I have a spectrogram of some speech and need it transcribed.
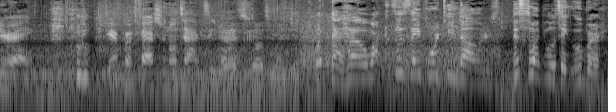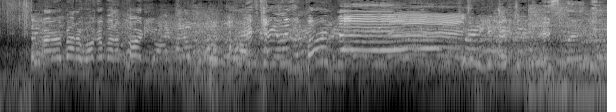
You're right. You're a professional taxi That's, driver. that's my job. What the hell? Why does this say $14? This is why people take Uber. We're about to walk up on a party. It's Kaitlyn's birthday! It's lit.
